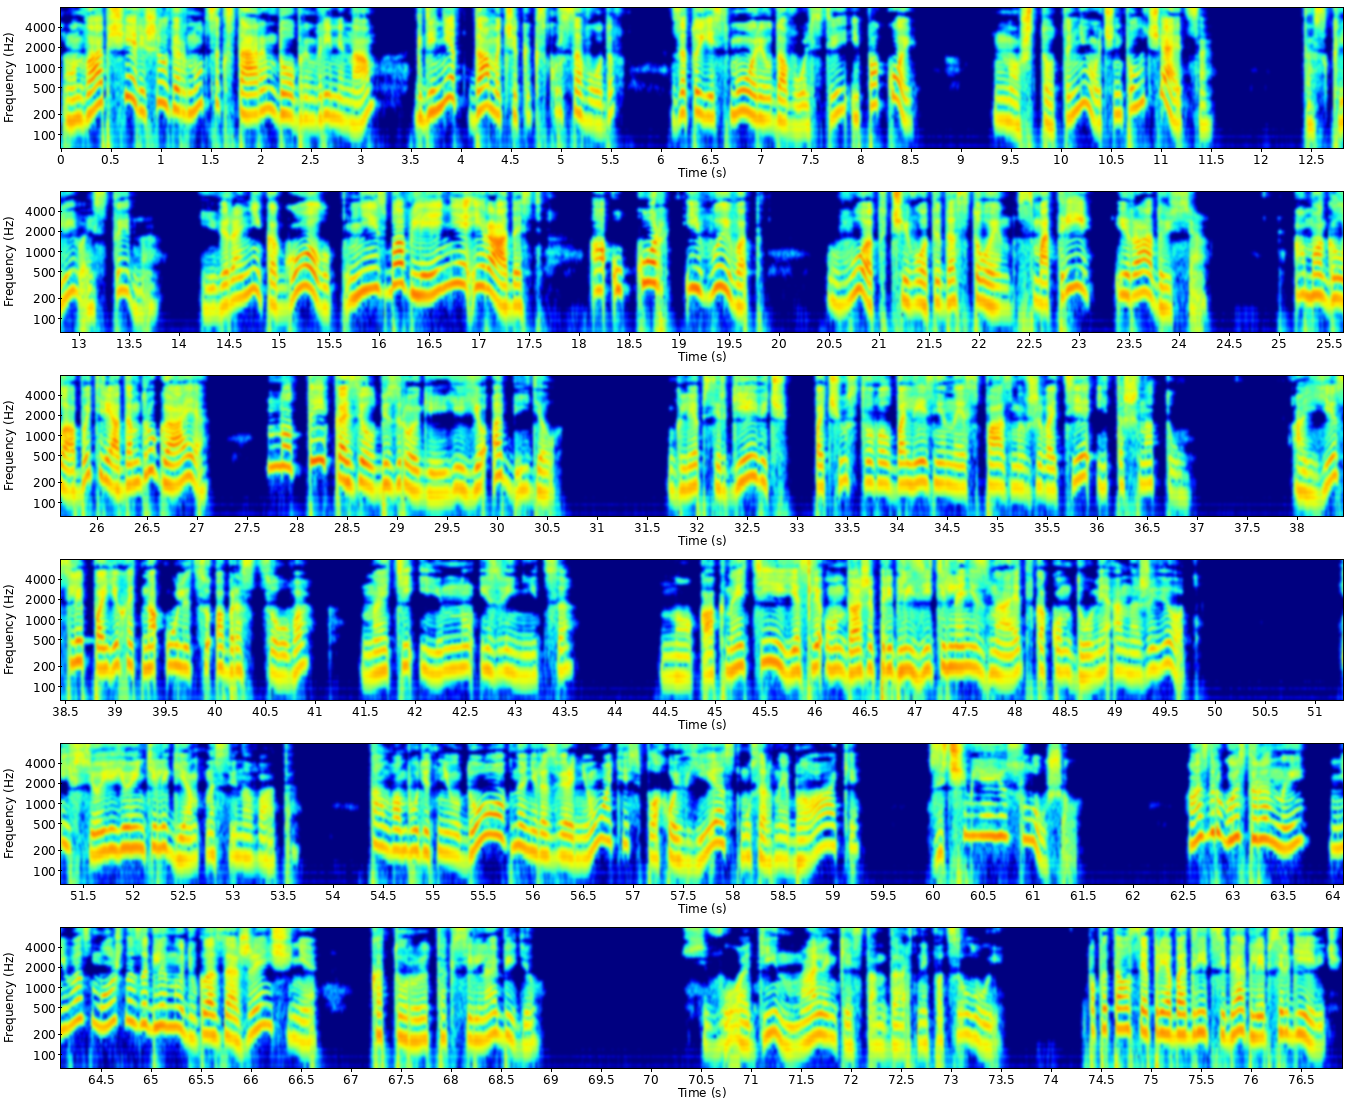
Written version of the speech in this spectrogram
Он вообще решил вернуться к старым добрым временам, где нет дамочек-экскурсоводов, Зато есть море удовольствий и покой. Но что-то не очень получается. Тоскливо и стыдно. И Вероника Голуб не избавление и радость, а укор и вывод. Вот чего ты достоин. Смотри и радуйся. А могла быть рядом другая. Но ты, козел безрогий, ее обидел. Глеб Сергеевич почувствовал болезненные спазмы в животе и тошноту. А если поехать на улицу Образцова, найти Инну, извиниться? Но как найти, если он даже приблизительно не знает, в каком доме она живет? И все ее интеллигентность виновата. Там вам будет неудобно, не развернетесь, плохой въезд, мусорные баки. Зачем я ее слушал? А с другой стороны, невозможно заглянуть в глаза женщине, которую так сильно обидел. Всего один маленький стандартный поцелуй. Попытался приободрить себя Глеб Сергеевич.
